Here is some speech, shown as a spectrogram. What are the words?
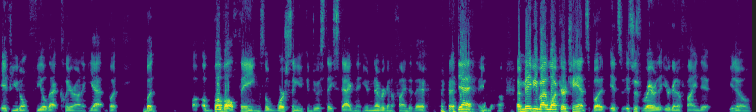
if you don't feel that clear on it yet but but above all things the worst thing you could do is stay stagnant. You're never going to find it there. Yeah. You know? And maybe by luck or chance but it's it's just rare that you're going to find it you know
